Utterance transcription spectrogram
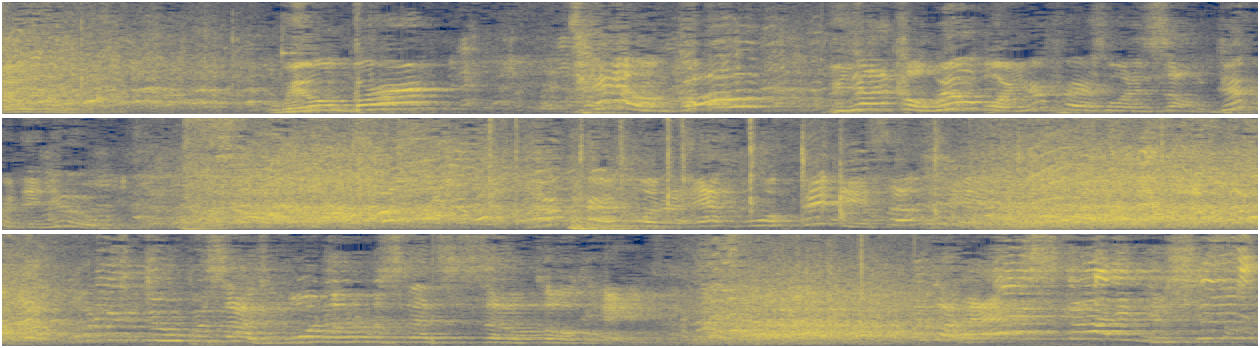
What is it? Wilburn? Damn, bro! Oh, Bianca Wilborn, your parents wanted something different than you. Your parents wanted an F-150 or something. What do you do besides 100% sell cocaine? You got an ascot in your shit?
